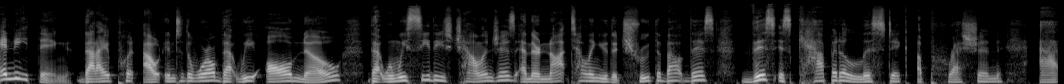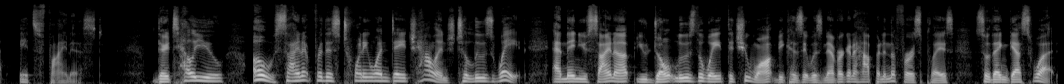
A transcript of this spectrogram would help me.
anything that I put out into the world that we all know that when we see these challenges and they're not telling you the truth about this, this is capitalistic oppression at its finest. They tell you, oh, sign up for this 21 day challenge to lose weight. And then you sign up, you don't lose the weight that you want because it was never going to happen in the first place. So then guess what?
